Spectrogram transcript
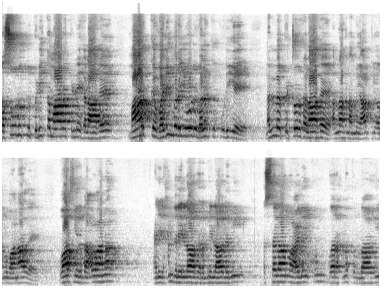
ரசூலுக்கு பிடித்தமான பிள்ளைகளாக மார்க்க வழிமுறையோடு வளர்க்கக்கூடிய நல்ல பெற்றோர்களாக அல்லாஹ் நம்மை ஆக்கி அருள்வானாக. வாஹிர் தாவானா அலி அல்ஹம்துலில்லாஹி ரப்பில் ஆலமீன். அஸ்லாம் அலைக்கும் வரமத்துல்லாஹி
